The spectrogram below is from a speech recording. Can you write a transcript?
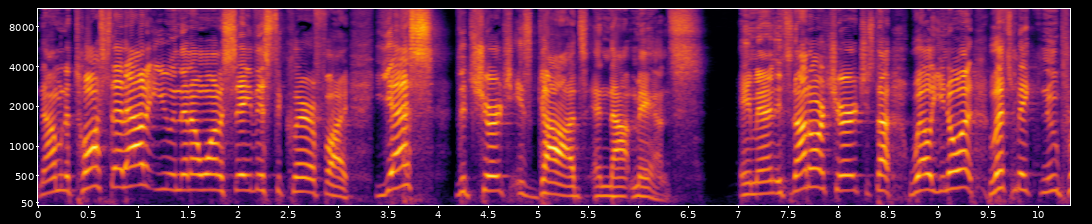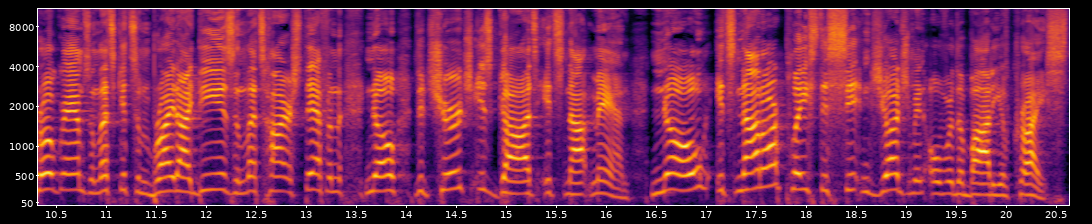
Now, I'm going to toss that out at you and then I want to say this to clarify. Yes, the church is God's and not man's. Amen. It's not our church. It's not, well, you know what? Let's make new programs and let's get some bright ideas and let's hire staff. And no, the church is God's. It's not man. No, it's not our place to sit in judgment over the body of Christ.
